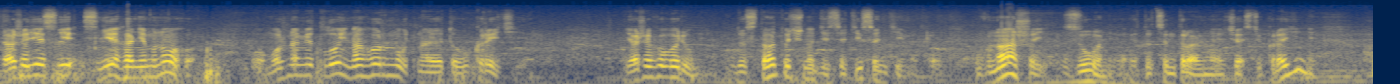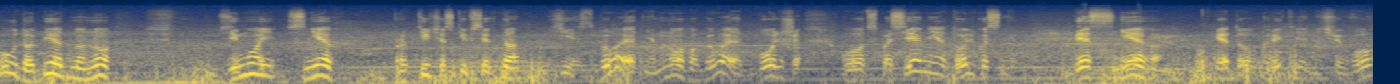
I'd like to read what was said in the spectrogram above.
Даже если снега немного, можно метлой нагорнуть на это укрытие. Я же говорю, достаточно 10 сантиметров. В нашей зоне, это центральная часть Украины, худо, бедно, но зимой снег практически всегда есть. Бывает немного, бывает больше. Вот спасение только снег. Без снега это укрытие ничего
